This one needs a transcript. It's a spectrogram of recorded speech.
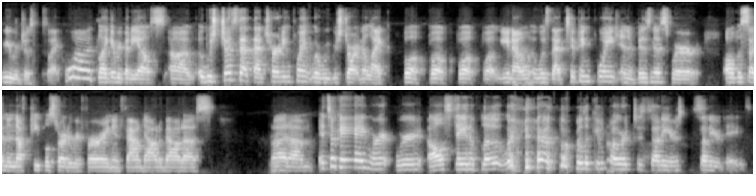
we were just like, "What?" Like everybody else. Uh, it was just at that turning point where we were starting to like book, book, book, book. You know, it was that tipping point in a business where all of a sudden enough people started referring and found out about us. But um, it's okay. We're we're all staying afloat. We're, we're looking forward to sunnier sunnier days.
